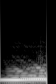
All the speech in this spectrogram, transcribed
Mm-hmm.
